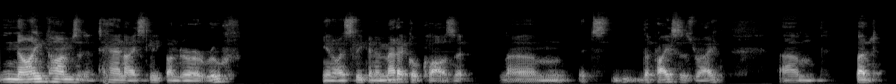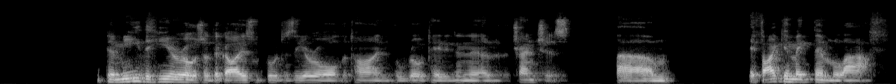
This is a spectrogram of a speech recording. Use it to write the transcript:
Nine times out of ten, I sleep under a roof. You know, I sleep in a medical closet. Um, it's the price is right. Um, but to me, the heroes are the guys who go to zero all the time, who rotated in and out of the trenches. Um, if I can make them laugh,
